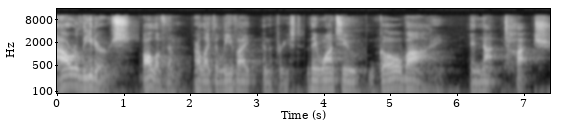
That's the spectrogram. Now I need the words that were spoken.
Our leaders, all of them, are like the Levite and the priest. They want to go by and not touch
